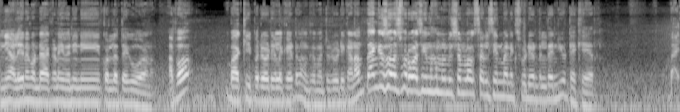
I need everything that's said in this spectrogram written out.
ഇനി അളിയനെ കൊണ്ടാക്കണം ഇവൻ ഇനി കൊല്ലത്തേക്ക് പോകണം അപ്പോൾ ബാക്കി പരിപാടികളൊക്കെ ആയിട്ട് നമുക്ക് മറ്റൊരു വീഡിയോ കാണാം. Thank you so much for watching നമ്മൾ മിസ്റ്റർ ബ്ലോഗ് സെൽസിൻ മൈ നെക്സ്റ്റ് വീഡിയോ ഉണ്ടല്ലോ you take care bye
